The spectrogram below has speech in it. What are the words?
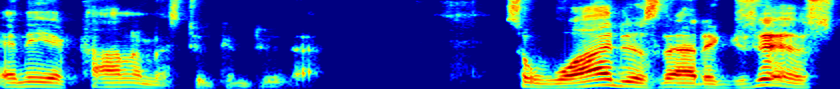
any economist who can do that. So why does that exist?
